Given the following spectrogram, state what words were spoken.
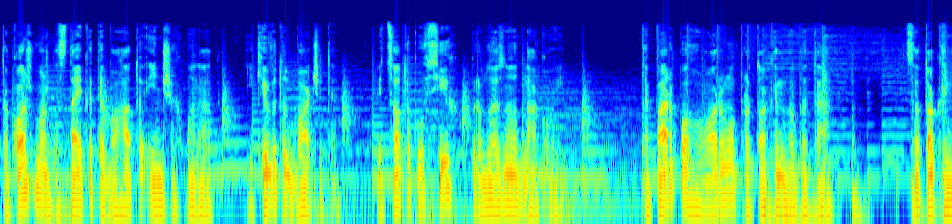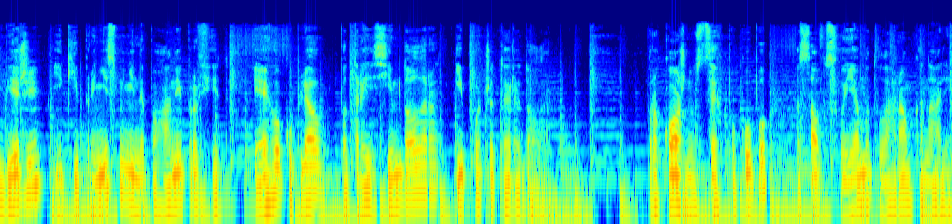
Також можна стейкати багато інших монет, які ви тут бачите. Відсоток у всіх приблизно однаковий. Тепер поговоримо про токен ВБТ. Це токен біржі, який приніс мені непоганий профіт. Я його купляв по 3,7 долара і по 4 долари. Про кожну з цих покупок писав в своєму телеграм-каналі.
